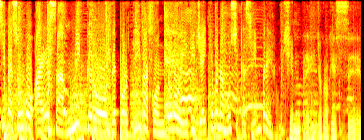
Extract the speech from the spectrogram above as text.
Sí me subo a esa micro deportiva con todo y DJ. Qué buena música siempre. Siempre. Yo creo que es. eh,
